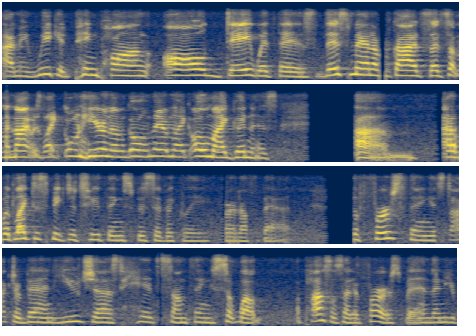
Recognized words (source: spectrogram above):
I mean, we could ping pong all day with this. This man of God said something. My mind was like going here and I'm going there. I'm like, oh my goodness. Um, I would like to speak to two things specifically right off the bat. The first thing is, Dr. Ben, you just hit something so well. Apostle said it first, but and then you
